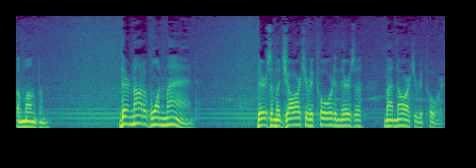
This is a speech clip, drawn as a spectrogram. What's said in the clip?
among them. They're not of one mind. There's a majority report and there's a minority report.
